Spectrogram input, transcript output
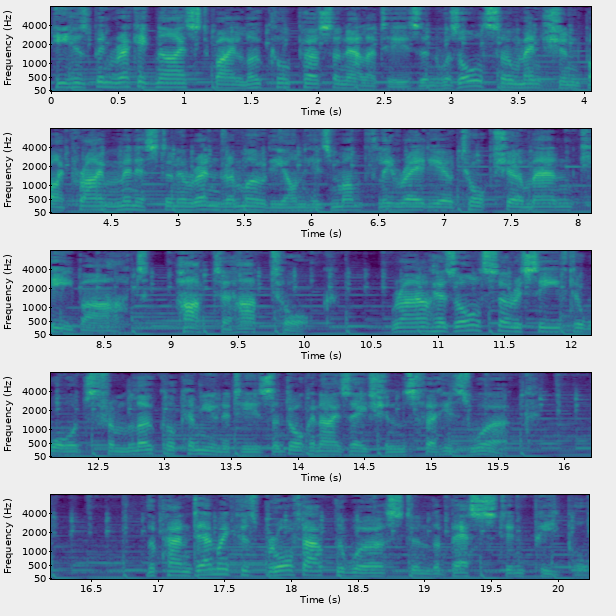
He has been recognized by local personalities and was also mentioned by Prime Minister Narendra Modi on his monthly radio talk show Man Ki Baat, Heart to Heart Talk. Rao has also received awards from local communities and organizations for his work. The pandemic has brought out the worst and the best in people.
